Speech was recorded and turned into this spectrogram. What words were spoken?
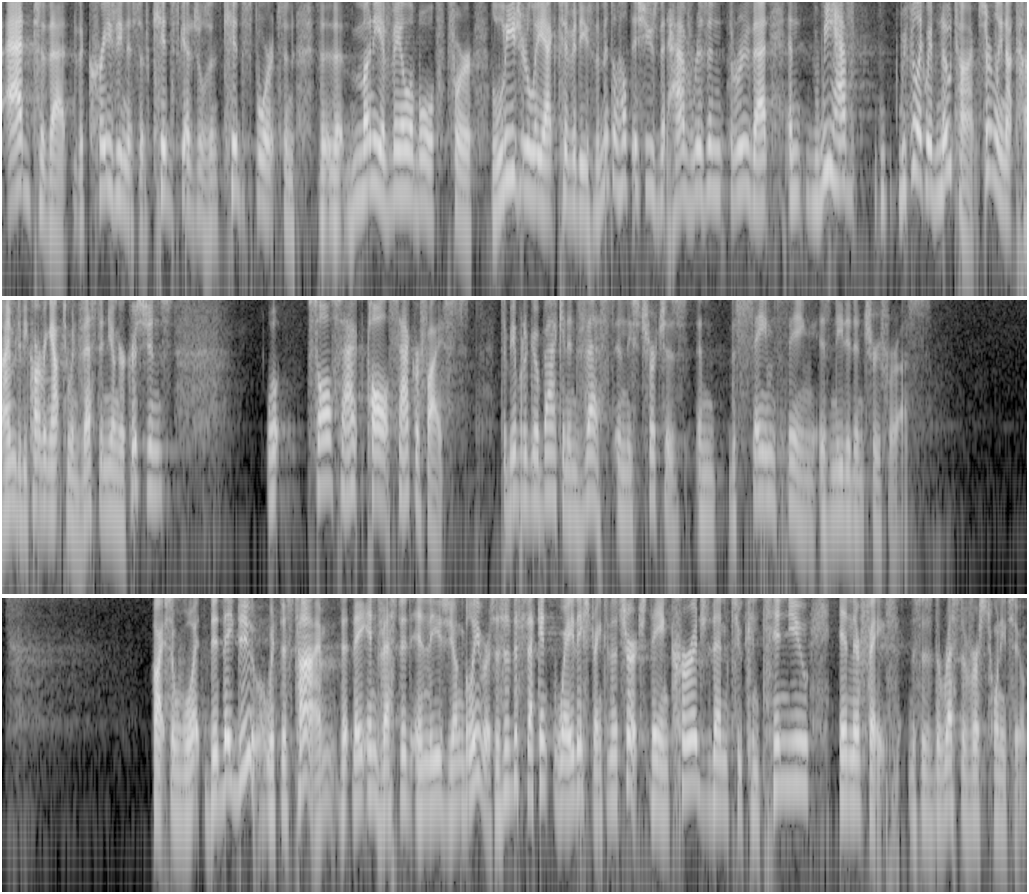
add to that the craziness of kid schedules and kid sports and the, the money available for leisurely activities, the mental health issues that have risen through that. And we have, we feel like we have no time, certainly not time to be carving out to invest in younger Christians. Well, Saul, sac- Paul sacrificed to be able to go back and invest in these churches, and the same thing is needed and true for us. All right, so what did they do with this time that they invested in these young believers? This is the second way they strengthened the church. They encouraged them to continue in their faith. This is the rest of verse 22.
